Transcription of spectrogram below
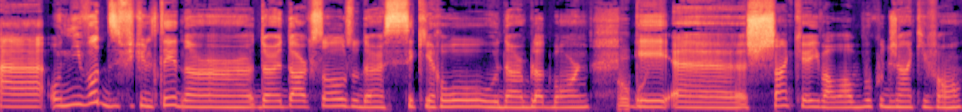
à, au niveau de difficulté d'un d'un Dark Souls ou d'un Sekiro ou d'un Bloodborne. Oh. Et euh, je sens qu'il va y avoir beaucoup de gens qui vont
